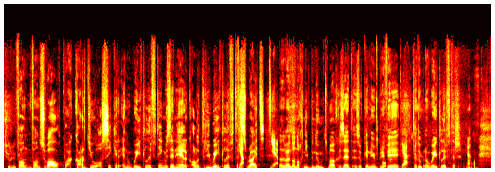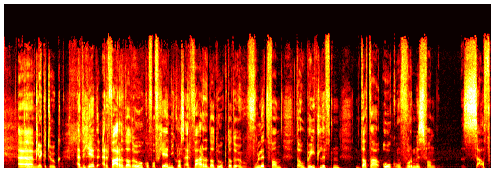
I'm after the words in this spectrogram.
Tuurlijk. van, van zowel qua cardio als zeker in weightlifting. We zijn eigenlijk alle drie weighlifters, right? Ja. Dat hebben we dan nog niet benoemd, maar je bent is ook in je privé Ook, ja. dat ook een weightlifter. Ja. Dan klikt het ook. en jij ervaarde dat ook, of, of jij Niklas, ervaarde dat ook, dat je een gevoel hebt van dat weightliften, dat dat ook een vorm is van zelf...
